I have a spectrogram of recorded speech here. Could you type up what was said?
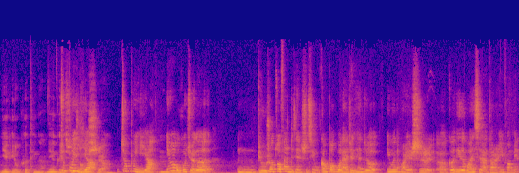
你也可以有客厅啊，你也可以就去不一样装饰啊。就不一样，因为我会觉得，嗯，比如说做饭这件事情，我刚搬过来这天就，因为那会儿也是呃隔离的关系啦，当然一方面，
